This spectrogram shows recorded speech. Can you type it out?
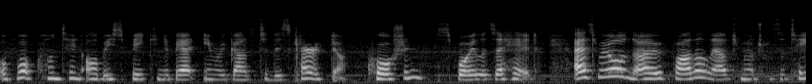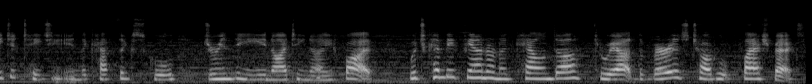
of what content I'll be speaking about in regards to this character. Caution, spoilers ahead. As we all know, Father Loutermilch was a teacher teaching in the Catholic school during the year 1995, which can be found on a calendar throughout the various childhood flashbacks.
